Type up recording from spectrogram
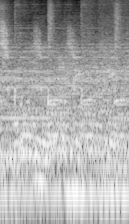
自己自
